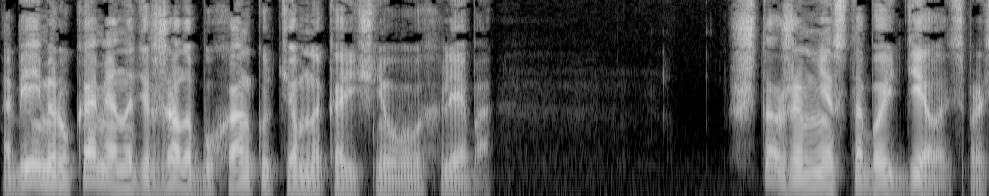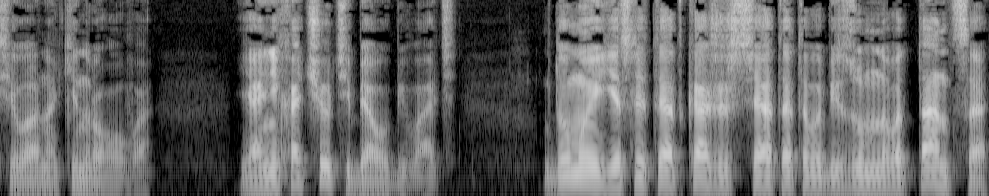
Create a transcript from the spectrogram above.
Обеими руками она держала буханку темно-коричневого хлеба. «Что же мне с тобой делать?» — спросила она Кенроува. «Я не хочу тебя убивать. Думаю, если ты откажешься от этого безумного танца,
